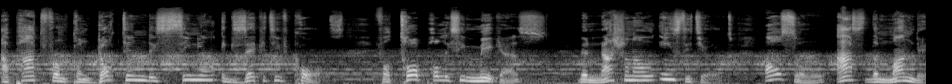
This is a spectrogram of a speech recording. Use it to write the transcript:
Apart from conducting the senior executive course for top policy makers, the National Institute also has the mandate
